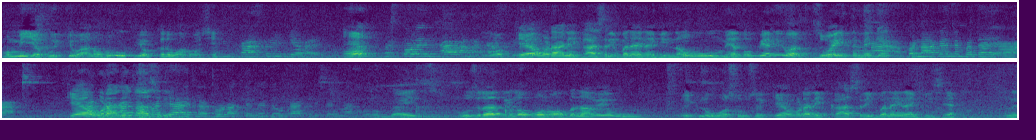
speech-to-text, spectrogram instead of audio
મમ્મીએ હુક્યો શું ઉપયોગ કરવાનો છે? કેવડાની કાસરી બનાવી નાખી? નવું? મેં તો પહેલી વાર જોઈ તમે કે. બનાવે ને બધા કેવડાની કાસરી? એટલે થોડાક કાસરી ગુજરાતી લોકો ન બનાવે એવું. એટલું ઓછું છે. કેવડાની કાસરી બનાવી નાખી છે. અને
